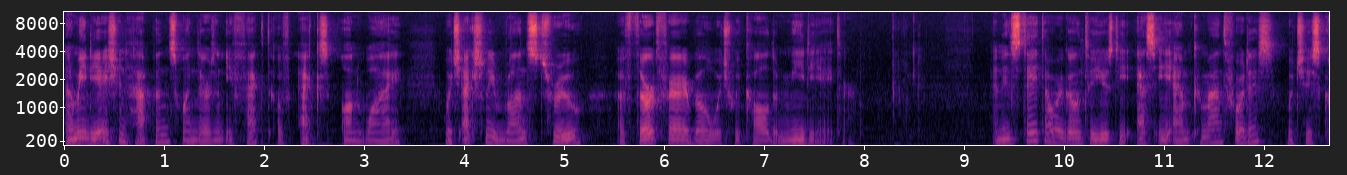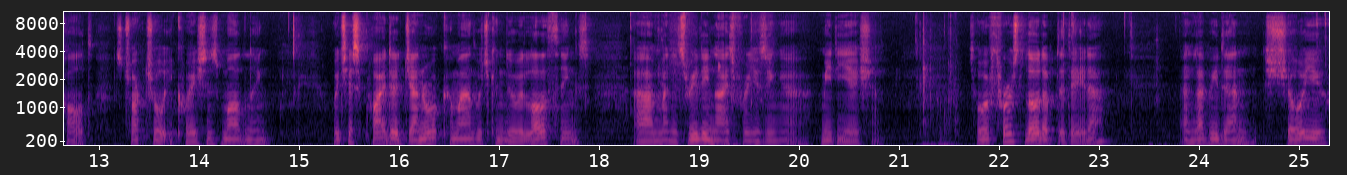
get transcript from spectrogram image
Now mediation happens when there's an effect of x on y which actually runs through a third variable which we call the mediator. And in Stata we're going to use the SEM command for this which is called structural equations modeling which is quite a general command which can do a lot of things um, and it's really nice for using uh, mediation. So we'll first load up the data and let me then show you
